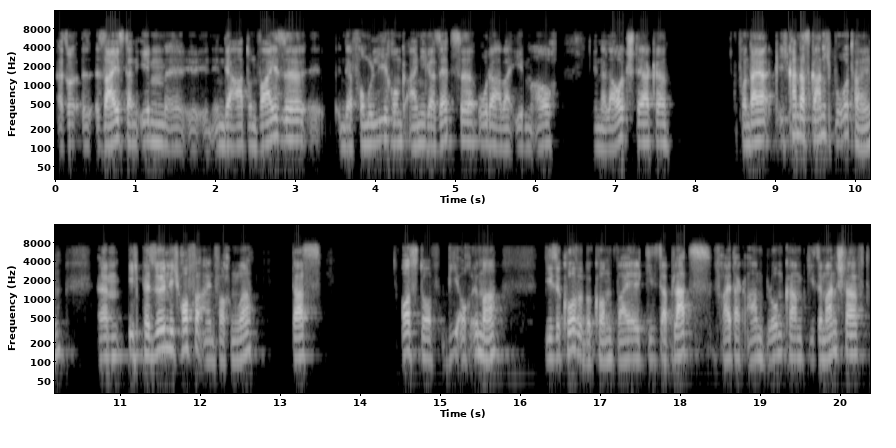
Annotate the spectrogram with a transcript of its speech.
also äh, sei es dann eben äh, in der Art und Weise, äh, in der Formulierung einiger Sätze oder aber eben auch in der Lautstärke. Von daher, ich kann das gar nicht beurteilen. Ähm, ich persönlich hoffe einfach nur, dass Ostdorf, wie auch immer, diese Kurve bekommt, weil dieser Platz, Freitagabend Blomkamp, diese Mannschaft,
